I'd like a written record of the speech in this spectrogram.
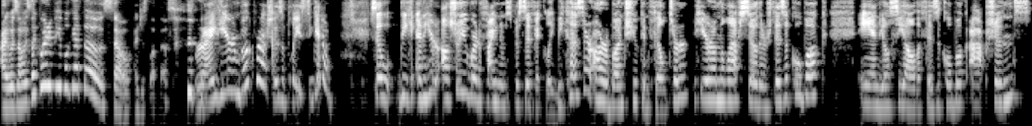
I was always like, where do people get those? So I just love those. right here in BookBrush is a place to get them. So, we and here I'll show you where to find them specifically because there are a bunch you can filter here on the left. So there's physical book, and you'll see all the physical book options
